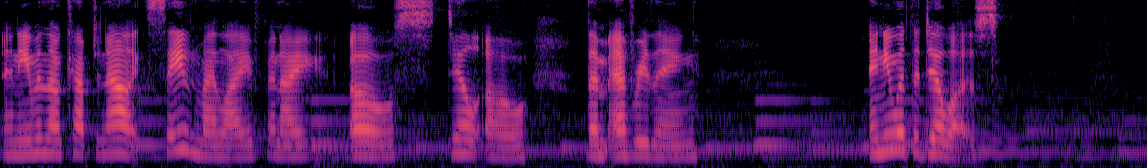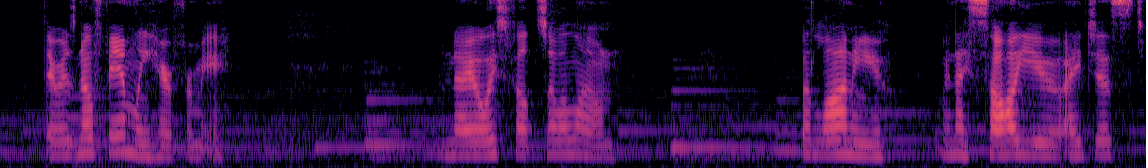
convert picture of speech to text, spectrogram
And even though Captain Alex saved my life, and I owe, still owe, them everything, I knew what the deal was. There was no family here for me. And I always felt so alone. But Lani, when I saw you, I just.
